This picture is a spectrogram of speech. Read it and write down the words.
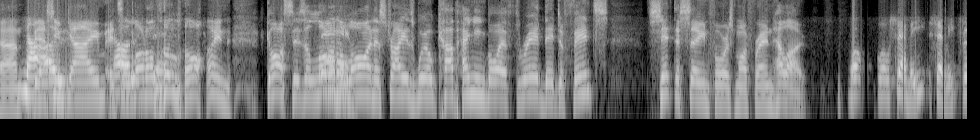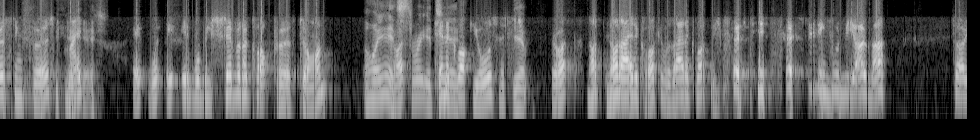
Um, No. massive game. It's a lot on the line. Goss, there's a lot on the line. Australia's World Cup hanging by a thread. Their defence. Set the scene for us, my friend. Hello. Well, well, Sammy, Sammy. First things first, mate. Yes. It, w- it, it will be seven o'clock Perth time. Oh, yeah, it's right? three. It's, ten yeah. o'clock yours. It's, Yep. Right. Not not eight o'clock. It was eight o'clock. The first, first innings would be over. So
